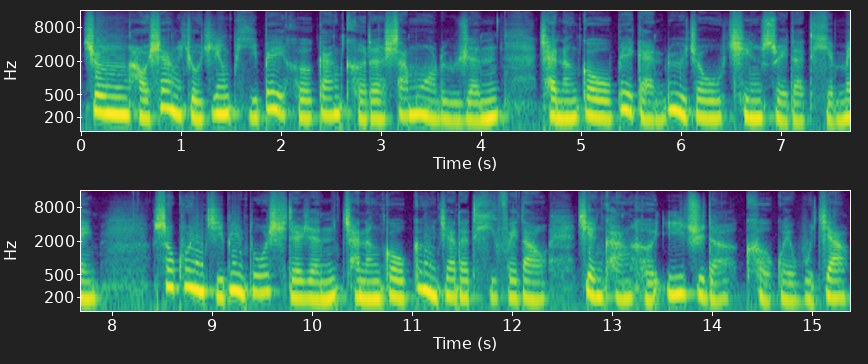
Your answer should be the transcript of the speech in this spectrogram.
正好像久经疲惫和干渴的沙漠旅人，才能够倍感绿洲清水的甜美；受困疾病多时的人，才能够更加的体会到健康和医治的可贵无价。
